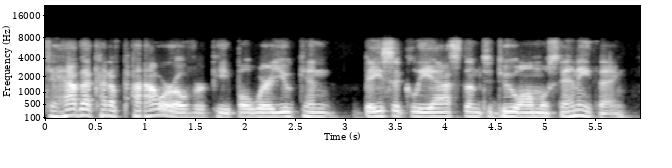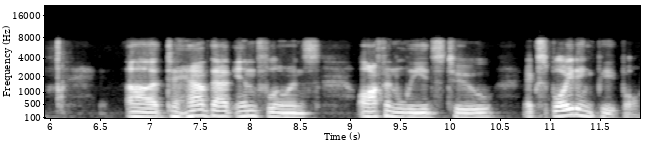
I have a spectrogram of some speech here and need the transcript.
to have that kind of power over people where you can basically ask them to do almost anything, uh, to have that influence often leads to exploiting people.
